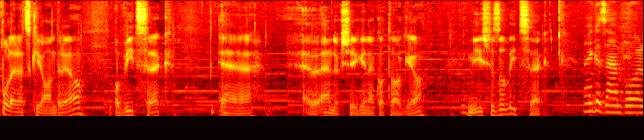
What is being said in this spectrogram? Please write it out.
Polerecki Andrea, a viccek elnökségének a tagja. Mi is ez a viccek? Na, igazából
